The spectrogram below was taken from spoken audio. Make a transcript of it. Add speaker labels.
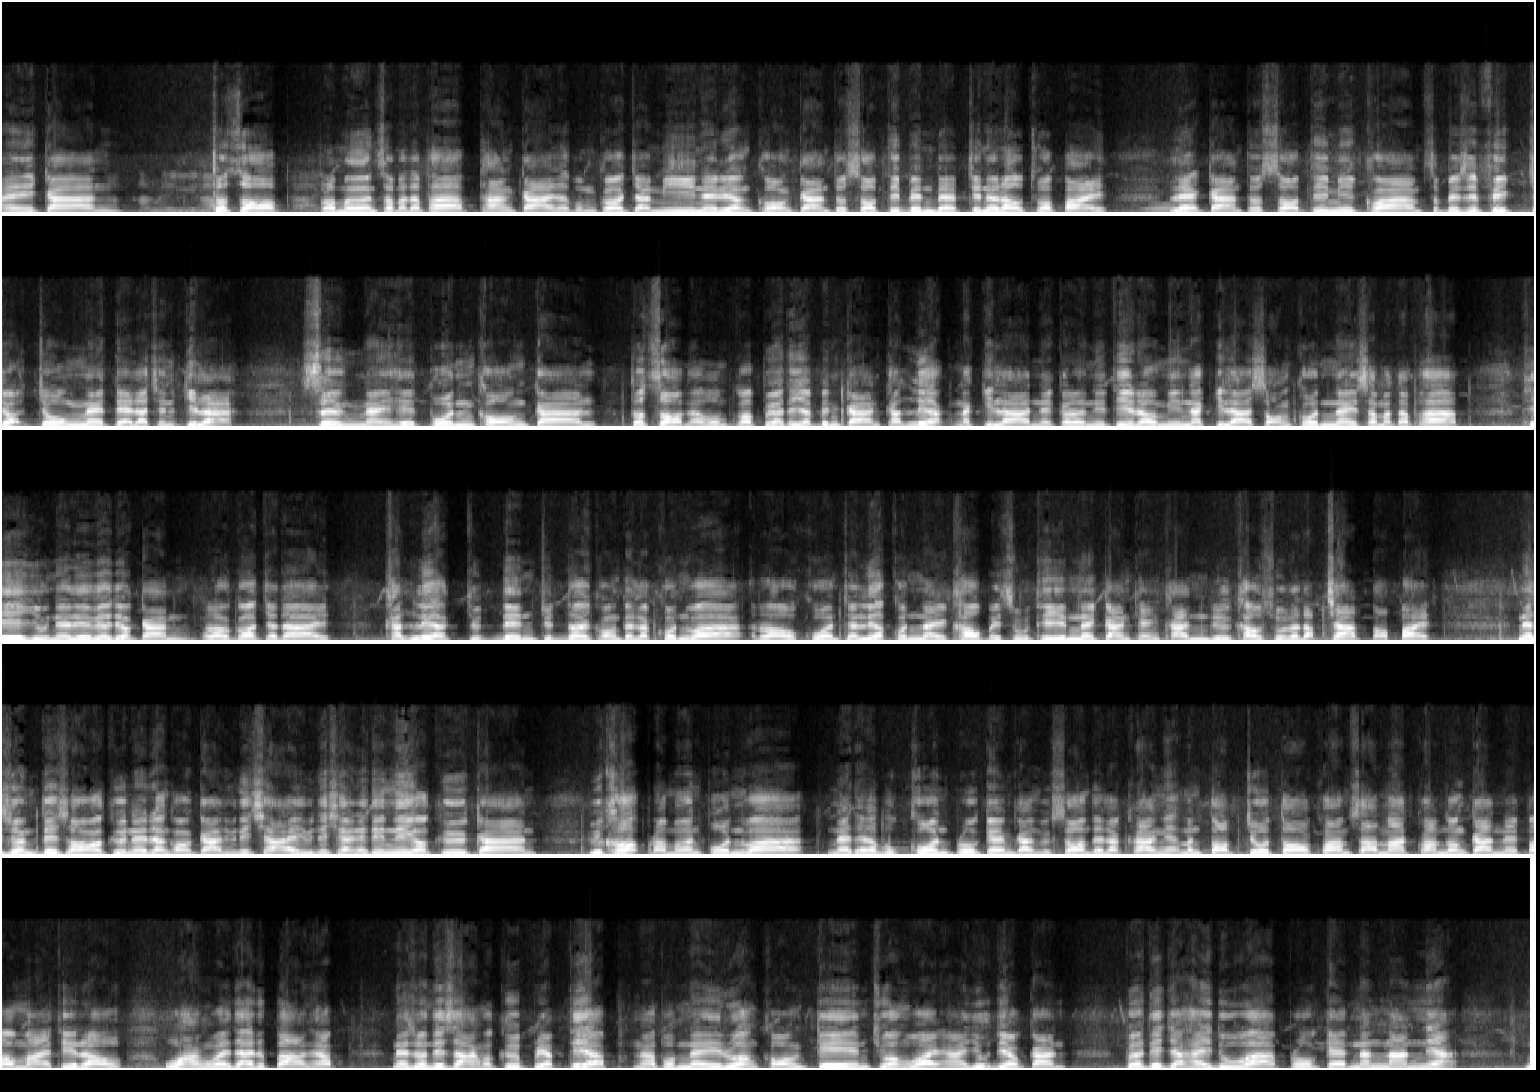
Speaker 1: ในการทดสอบประเมินสมรรถภาพทางกายนะครับผมก็จะมีในเรื่องของการทดสอบที่เป็นแบบ general ทั่วไป และการทดสอบที่มีความ specific เจาะจงในแต่ละชนิดกีฬา ซึ่งในเหตุผลของการทดสอบนะครับผมก็เพื่อที่จะเป็นการคัดเลือกนักกีฬาในกรณีที่เรามีนักกีฬา 2 คนในสมรรถภาพ ที่อยู่ในเลเวลเดียวกัน เราก็จะได้ คัดเลือกจุดเด่นจุดด้อยของแต่ละคนว่าเราควรจะเลือกคนไหนเข้าไปสู่ทีมในการแข่งขันหรือเข้าสู่ระดับชาติต่อไป ในส่วนที่ 2 ก็คือในเรื่องของการวินิจฉัย วินิจฉัยในที่นี้ก็คือการวิเคราะห์ประเมินผลว่าในแต่ละบุคคลโปรแกรมการฝึกซ้อมแต่ละครั้งเนี่ยมันตอบโจทย์ต่อความสามารถความต้องการในเป้าหมายที่เราวางไว้ได้หรือเปล่าครับในส่วนที่ 3 ก็คือเปรียบเทียบนะผมในเรื่องของเกณฑ์ช่วงวัยอายุเดียวกัน เพื่อที่จะให้ดูว่าโปรแกรมนั้นๆเนี่ย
